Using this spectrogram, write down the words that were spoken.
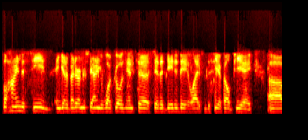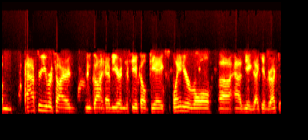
behind the scenes and get a better understanding of what goes into, say, the day-to-day life of the CFLPA. Um, after you retired, you got heavier into the CFLPA. Explain your role uh, as the executive director.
